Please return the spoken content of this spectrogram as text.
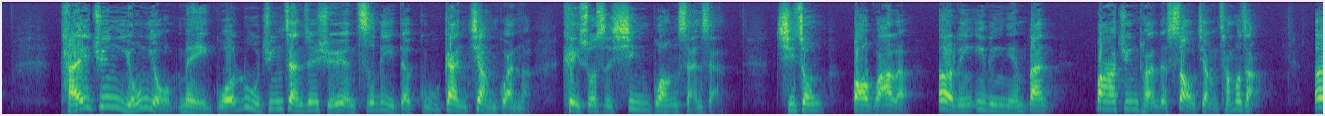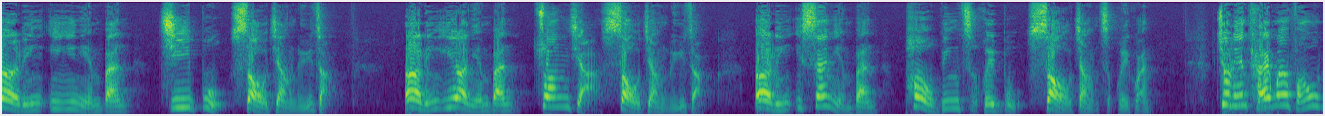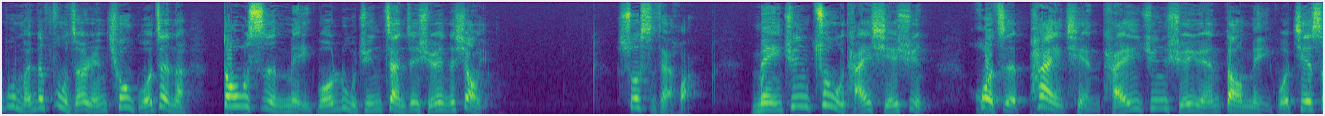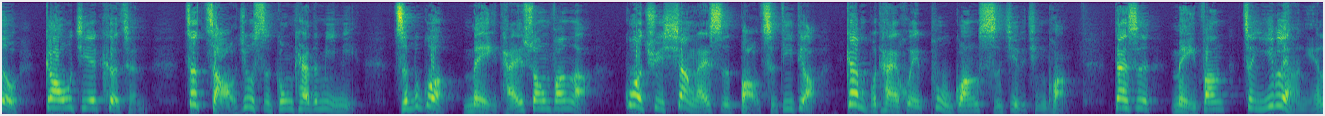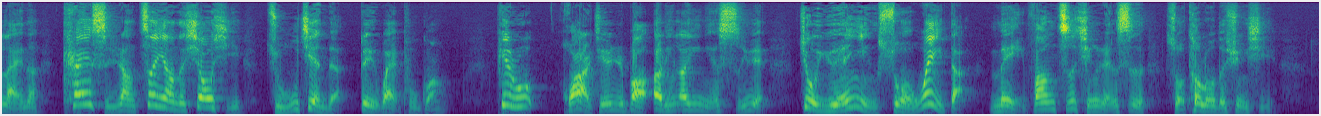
台军拥有美国陆军战争学院资历的骨干将官呢，可以说是星光闪闪，其中包括了二零一零年班八军团的少将参谋长，二零一一年班机部少将旅长，二零一二年班装甲少将旅长，二零一三年班炮兵指挥部少将指挥官，就连台湾防务部门的负责人邱国正呢。都是美国陆军战争学院的校友。说实在话，美军驻台协训或者派遣台军学员到美国接受高阶课程，这早就是公开的秘密。只不过美台双方啊，过去向来是保持低调，更不太会曝光实际的情况。但是美方这一两年来呢，开始让这样的消息逐渐的对外曝光，譬如。《华尔街日报》二零二一年十月就援引所谓的美方知情人士所透露的讯息，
